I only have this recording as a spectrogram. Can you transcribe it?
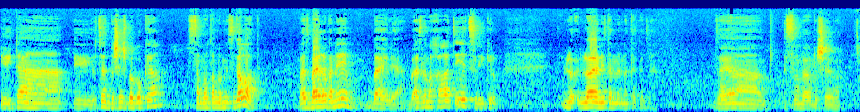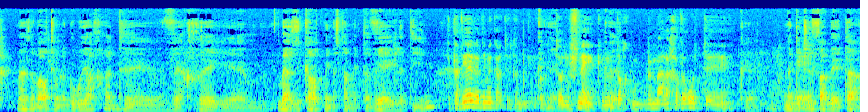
היא הייתה אה, יוצאת בשש בבוקר, שמה אותם במסגרות. ואז בערב אני באה אליה, ואז למחרת היא אצלי, כאילו, לא, לא היה ניתן לנתק את זה. זה היה 24-7. ואז עברתם לגור יחד, אה, ואחרי... אה, ואז הכרת מן הסתם את אבי הילדים. את אבי הילדים הכרתי אותם, כן. אותו לפני, כאילו כן. תוך, במהלך חברות. אה, כן, נגיד שלפה הייתה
